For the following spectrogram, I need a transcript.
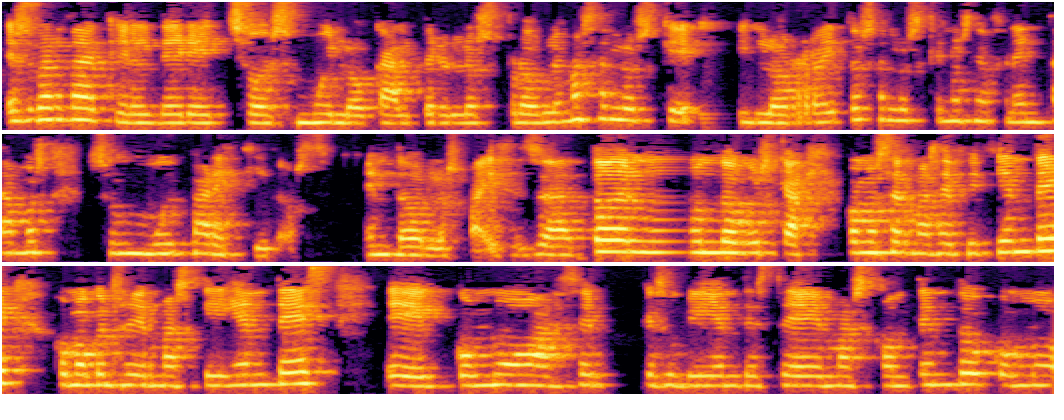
es verdad que el derecho es muy local, pero los problemas a los que y los retos a los que nos enfrentamos son muy parecidos en todos los países. O sea, todo el mundo busca cómo ser más eficiente, cómo conseguir más clientes, eh, cómo hacer que su cliente esté más contento, cómo,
